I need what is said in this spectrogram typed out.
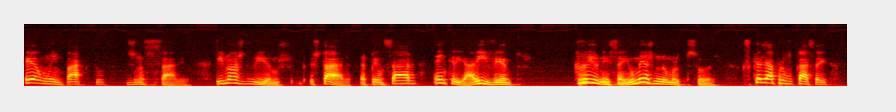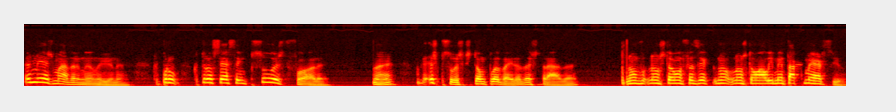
é um impacto desnecessário. E nós devíamos estar a pensar em criar eventos que reunissem o mesmo número de pessoas, que se calhar provocassem a mesma adrenalina, que, que trouxessem pessoas de fora, não é? Porque as pessoas que estão pela beira da estrada não, não estão a fazer, não, não estão a alimentar comércio.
